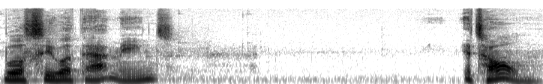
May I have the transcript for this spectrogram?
we'll see what that means. It's home.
